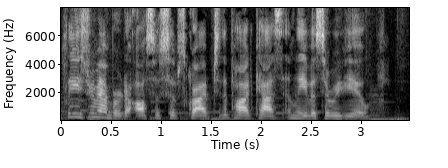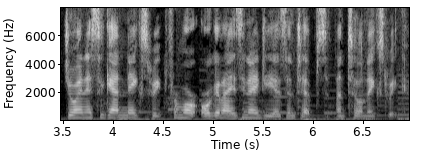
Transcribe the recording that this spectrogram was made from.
Please remember to also subscribe to the podcast and leave us a review. Join us again next week for more organizing ideas and tips. Until next week.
